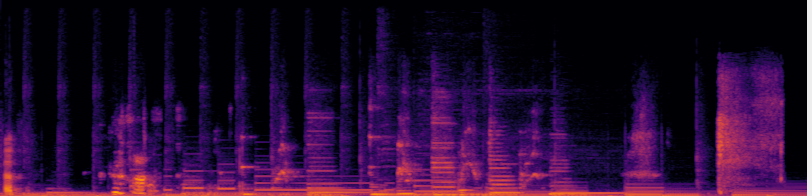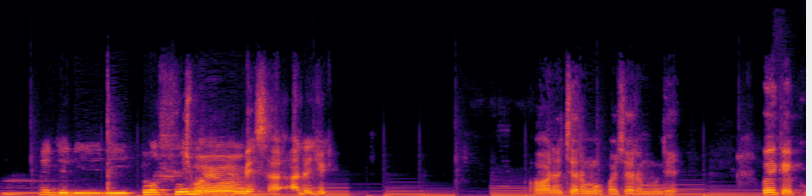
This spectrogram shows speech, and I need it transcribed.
Tat- Eh jadi di close nih. cuma memang biasa ada juga. Oh, ada cara mau pacaran mau dia. Woi, kayak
